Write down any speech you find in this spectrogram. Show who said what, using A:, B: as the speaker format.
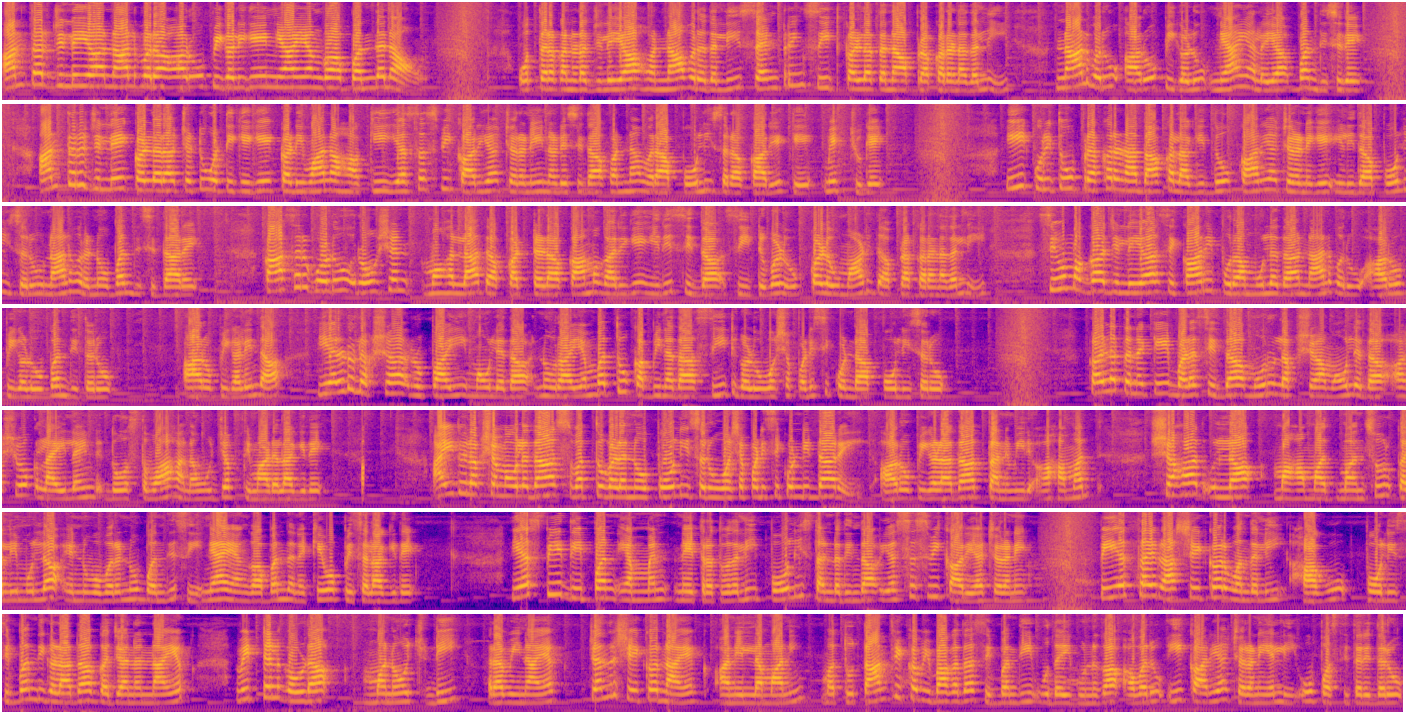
A: ಅಂತರ್ ಜಿಲ್ಲೆಯ ನಾಲ್ವರ ಆರೋಪಿಗಳಿಗೆ ನ್ಯಾಯಾಂಗ ಬಂಧನ. ಉತ್ತರ ಕನ್ನಡ ಜಿಲ್ಲೆಯ ಹೊನ್ನಾವರದಲ್ಲಿ ಸೆಂಟ್ರಿಂಗ್ ಸೀಟ್ ಕಳ್ಳತನ ಪ್ರಕರಣದಲ್ಲಿ ನಾಲ್ವರು ಆರೋಪಿಗಳು ನ್ಯಾಯಾಲಯ ಬಂಧಿಸಿದೆ. ಅಂತರ ಜಿಲ್ಲೆ ಕಳ್ಳರ ಚಟುವಟಿಕೆಗೆ ಕಡಿವಾಣ ಹಾಕಿ ಯಶಸ್ವಿ ಕಾರ್ಯಾಚರಣೆ ನಡೆಸಿದ ಹೊನ್ನಾವರ ಪೊಲೀಸರ ಕಾರ್ಯಕ್ಕೆ ಮೆಚ್ಚುಗೆ. ಈ ಕುರಿತು ಪ್ರಕರಣ ದಾಖಲಾಗಿದ್ದು ಕಾರ್ಯಾಚರಣೆಗೆ ಇಳಿದ ಪೊಲೀಸರು ನಾಲ್ವರನ್ನು ಬಂಧಿಸಿದ್ದಾರೆ. ಕಾಸರಗೋಡು ರೋಷನ್ ಮೊಹಲ್ಲಾದ ಕಟ್ಟಡ ಕಾಮಗಾರಿಗೆ ಇರಿಸಿದ್ದ ಸೀಟುಗಳು ಕಳುವು ಮಾಡಿದ ಪ್ರಕರಣದಲ್ಲಿ ಶಿವಮೊಗ್ಗ ಜಿಲ್ಲೆಯ ಸಿಕಾರಿಪುರ ಮೂಲದ ನಾಲ್ವರು ಆರೋಪಿಗಳು ಬಂಧಿತರು. ಆರೋಪಿಗಳಿಂದ ಎರಡು ಲಕ್ಷ ರೂಪಾಯಿ ಮೌಲ್ಯದ ನೂರ ಎಂಬತ್ತು ಕಬ್ಬಿಣದ ಸೀಟ್ಗಳು ವಶಪಡಿಸಿಕೊಂಡ ಪೊಲೀಸರು. ಕಳ್ಳತನಕ್ಕೆ ಬಳಸಿದ್ದ ಮೂರು ಲಕ್ಷ ಮೌಲ್ಯದ ಅಶೋಕ್ ಲೈಲೈಂಡ್ ದೋಸ್ತ್ ವಾಹನವು ಜಪ್ತಿ ಮಾಡಲಾಗಿದೆ. ಐದು ಲಕ್ಷ ಮೌಲ್ಯದ ಸ್ವತ್ತುಗಳನ್ನು ಪೊಲೀಸರು ವಶಪಡಿಸಿಕೊಂಡಿದ್ದಾರೆ. ಆರೋಪಿಗಳಾದ ತನ್ವೀರ್ ಅಹಮದ್, ಶಹಾದ್ ಉಲ್ಲಾ, ಮಹಮ್ಮದ್ ಮನ್ಸೂರ್ ಕಲೀಮುಲ್ಲಾ ಎನ್ನುವವರನ್ನು ಬಂಧಿಸಿ ನ್ಯಾಯಾಂಗ ಬಂಧನಕ್ಕೆ ಒಪ್ಪಿಸಲಾಗಿದೆ. ಎಸ್ಪಿ ದೀಪನ್ ಎಂಎನ್ ನೇತೃತ್ವದಲ್ಲಿ ಪೊಲೀಸ್ ತಂಡದಿಂದ ಯಶಸ್ವಿ ಕಾರ್ಯಾಚರಣೆ. ಪಿಎಸ್ಐ ರಾಜಶೇಖರ್ ವಂದಲಿ ಹಾಗೂ ಪೊಲೀಸ್ ಸಿಬ್ಬಂದಿಗಳಾದ ಗಜಾನನ್ ನಾಯಕ್, ವಿಠ್ಠಲ್ ಗೌಡ, ಮನೋಜ್ ಡಿ, ರವಿ ನಾಯಕ್, ಚಂದ್ರಶೇಖರ್ ನಾಯಕ್, ಅನಿಲ್ ಲಮಾನಿ ಮತ್ತು ತಾಂತ್ರಿಕ ವಿಭಾಗದ ಸಿಬ್ಬಂದಿ ಉದಯ್ ಗುನ್ಗಾ ಅವರು ಈ ಕಾರ್ಯಾಚರಣೆಯಲ್ಲಿ ಉಪಸ್ಥಿತರಿದ್ದರು.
